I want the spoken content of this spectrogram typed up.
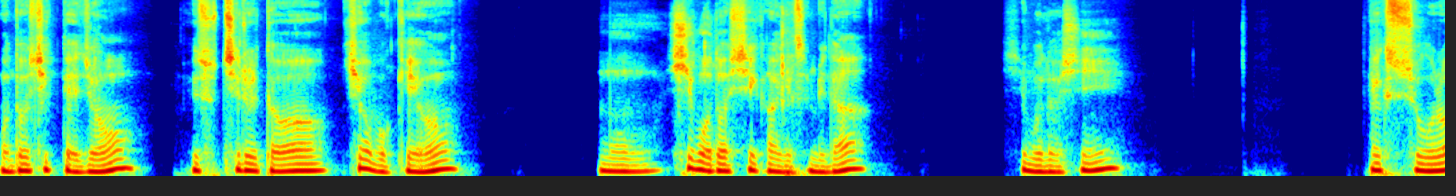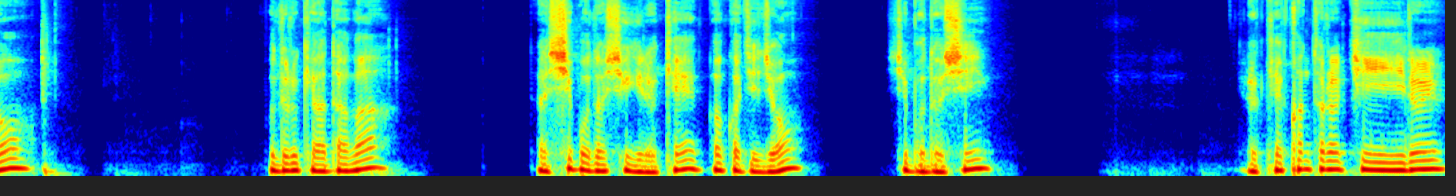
5도씩 되죠. 이 수치를 더 키워 볼게요. 뭐 15도씩 하겠습니다. 15도씩 X축으로 부드럽게 하다가 15도씩 이렇게 꺾어지죠. 15도씩 이렇게 컨트롤 키를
